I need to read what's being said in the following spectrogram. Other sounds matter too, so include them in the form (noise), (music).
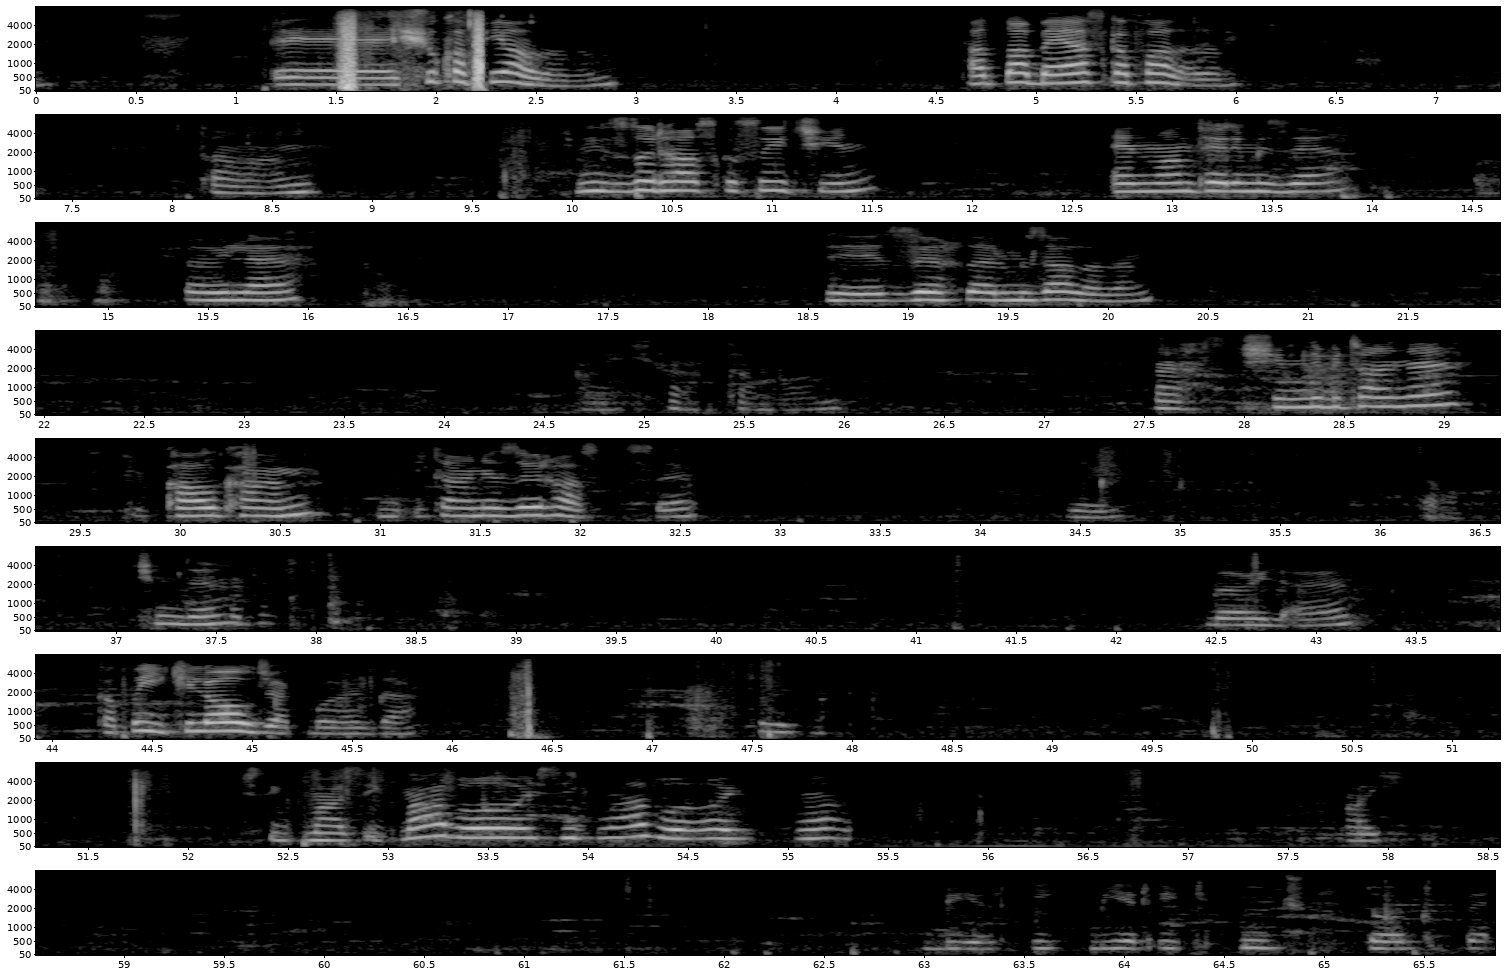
Ee, şu kapıyı alalım. Hatta beyaz kapı alalım. Tamam. Şimdi zırh askısı için envanterimize şöyle e, zırhlarımızı alalım. Ay, ha, tamam. Heh, şimdi bir tane kalkan, bir tane zırh askısı. Zırh. Tamam. Şimdi böyle. Kapı ikili olacak bu arada. Sigma, Sigma boy, Sigma boy, Sigma. Ay. Bir, iki, bir, iki, üç, dört, beş.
